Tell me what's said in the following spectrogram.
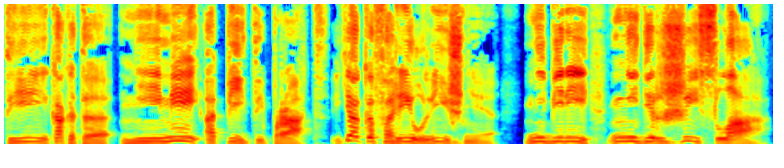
«Ты, как это, не имей опиты, прат, я кофарил лишнее, не бери, не держи сла!»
